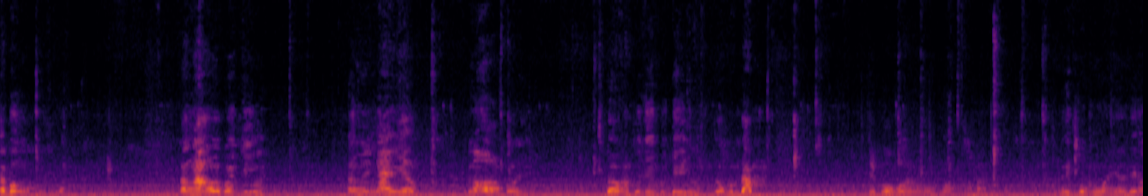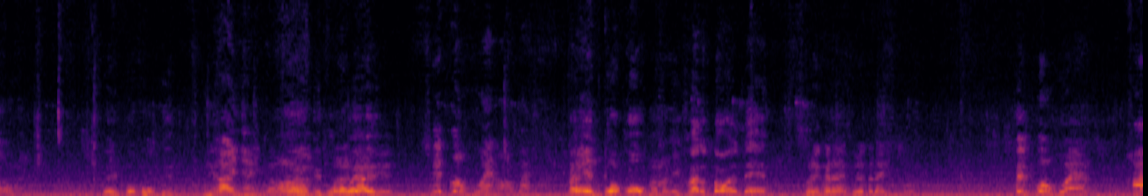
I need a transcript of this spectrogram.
ถ้าเบิ่งมันสิว่าทั้งเฮาก็จริงทั้งใหญ่ๆแล้วก็ออกก่อนดอกคำโปรตีนโปรตีนดอกดำจะบอกว่าออกว่าสมัครๆเฮ้ยปวกหัวแล้วได้ออกเฮ้ยปวกโคกคือมีค่ายใหญ่เฮ็ดปวกหัวให้ออกบัดถ้าเฮ็ดปวกโคกน่ะมันสิคาต่อๆแต่เพื่อก็ได้เพื่อก็ได้เฮ็ดปวกหัวคอ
